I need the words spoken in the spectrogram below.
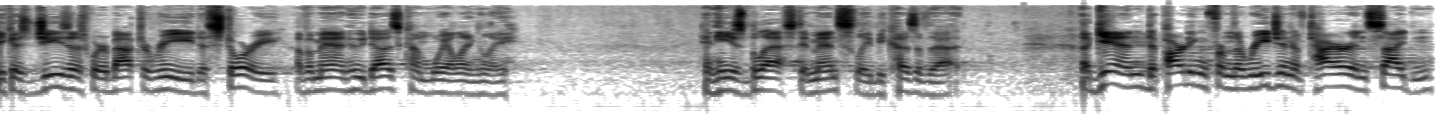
Because Jesus, we're about to read a story of a man who does come willingly. And he is blessed immensely because of that. Again, departing from the region of Tyre and Sidon,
